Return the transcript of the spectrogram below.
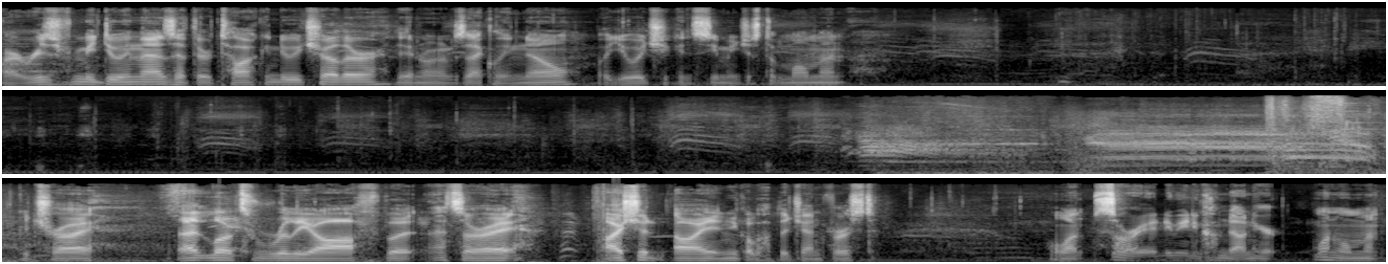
Alright, reason for me doing that is if they're talking to each other, they don't exactly know, but Yoichi can see me just a moment. Good try. That looked really off, but that's alright. I should... Oh, I need to go pop the gen first. Hold on. Sorry, I didn't mean to come down here. One moment.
